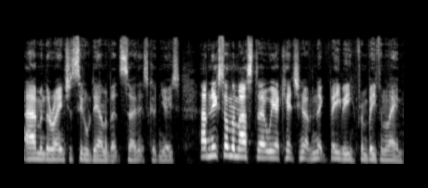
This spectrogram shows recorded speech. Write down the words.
Um, and the rain should settle down a bit, so that's good news. Up next on the muster, we are catching up with Nick Beebe from Beef and Lamb.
